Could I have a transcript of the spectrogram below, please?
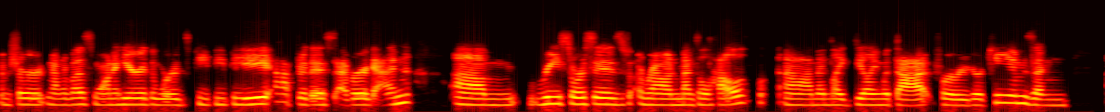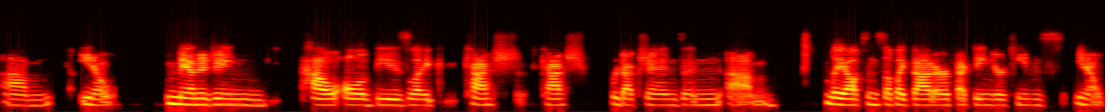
I'm sure none of us want to hear the words PPP after this ever again. Um, resources around mental health um, and like dealing with that for your teams and, um, you know, managing how all of these like cash cash reductions and um, layoffs and stuff like that are affecting your team's you know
